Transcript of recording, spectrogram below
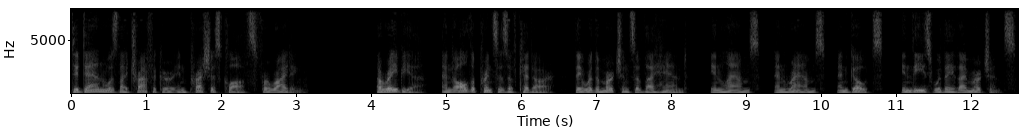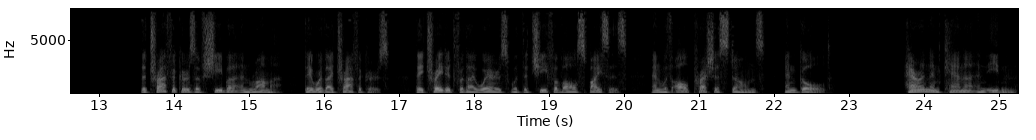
Dedan was thy trafficker in precious cloths for riding. Arabia, and all the princes of Kedar, they were the merchants of thy hand, in lambs, and rams, and goats, in these were they thy merchants. The traffickers of Sheba and Raamah, they were thy traffickers, they traded for thy wares with the chief of all spices, and with all precious stones, and gold. Haran and Canneh and Eden,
